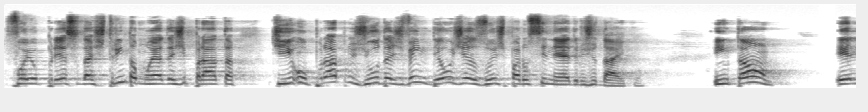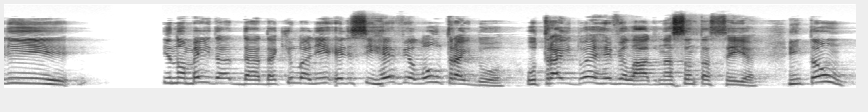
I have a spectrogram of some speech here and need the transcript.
foi o preço das 30 moedas de prata que o próprio Judas vendeu Jesus para o sinédrio judaico. Então, ele, e no meio da, da, daquilo ali, ele se revelou o traidor. O traidor é revelado na Santa Ceia. Então,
